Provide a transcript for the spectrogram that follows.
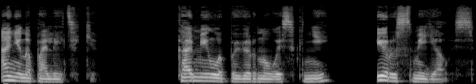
а не на политике». Камила повернулась к ней и рассмеялась.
